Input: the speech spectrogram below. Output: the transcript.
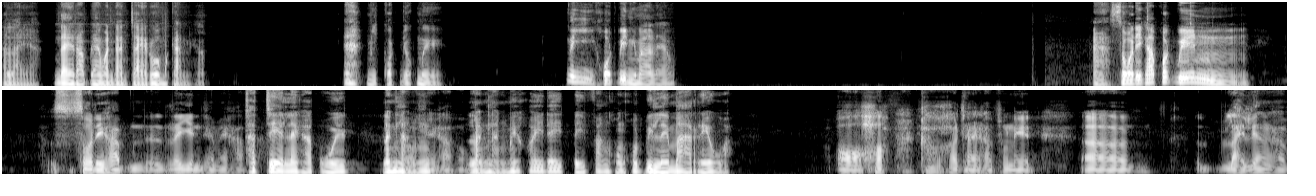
อะไรอะได้รับแรงบันดาลใจร่วมกันครับอะมีกดยกมือ นี่โค้ดวินมาแล้วอะสวัสดีครับโค้ดวิน สวัสดีครับ ได้ยินใช่ไหมครับ ชัดเจนเลยครับโอ้ยหลังโอเคครับผมๆหลังๆไม่ค่อยได้ไปฟังของโค้ดวินเลยมาเร็วอะ อ๋อเข้าเข้าใจครับช่วงนี้เอ่อหลายเรื่องครับ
